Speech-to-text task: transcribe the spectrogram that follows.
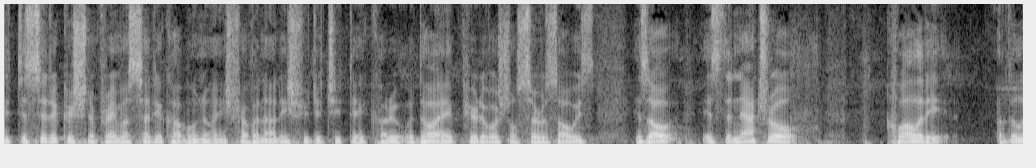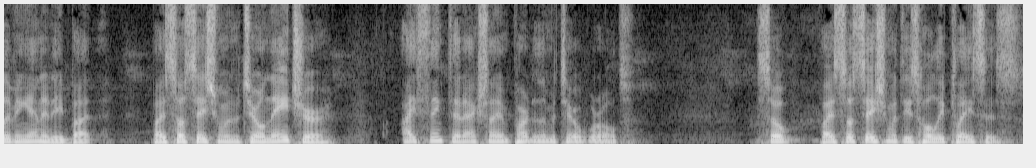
Nitya Krishna Prema Sadhya Kabunoi Shravanadi Shujichite Karu Udoy. Pure devotional service always is, is the natural quality of the living entity, but by association with material nature, I think that actually I'm part of the material world. So, by association with these holy places,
